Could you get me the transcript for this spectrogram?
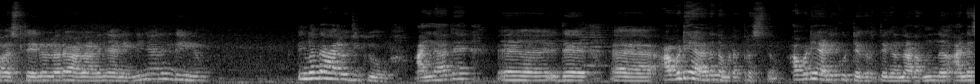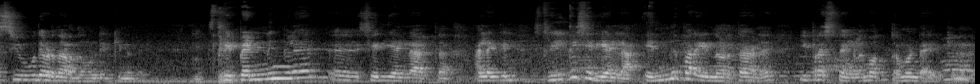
അവസ്ഥയിലുള്ള ഒരാളാണ് ഞാനെങ്കിൽ ഞാൻ എന്ത് ചെയ്യും? നിങ്ങളത് ആലോചിക്കൂ. അല്ലാതെ ഇത് അവിടെയാണ് നമ്മുടെ പ്രശ്നം. അവിടെയാണ് ഈ കുറ്റകൃത്യങ്ങൾ നടന്ന് അനസ്യൂത ഇവിടെ നടന്നുകൊണ്ടിരിക്കുന്നത്. സ്ത്രീ പെണ്ണുങ്ങൾ ശരിയല്ലാത്ത അല്ലെങ്കിൽ സ്ത്രീകൾ ശരിയല്ല എന്ന് പറയുന്നിടത്താണ് ഈ പ്രശ്നങ്ങൾ മൊത്തം ഉണ്ടായിരിക്കുന്നത്.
